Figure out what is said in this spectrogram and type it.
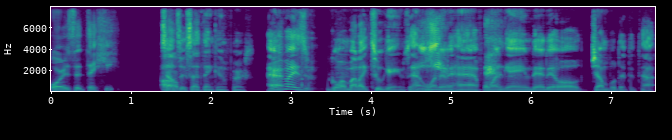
or is it the Heat? Um, Celtics, I think, in first. Everybody's going by like two games. Have one and a half, one game. They're they're all jumbled at the top.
